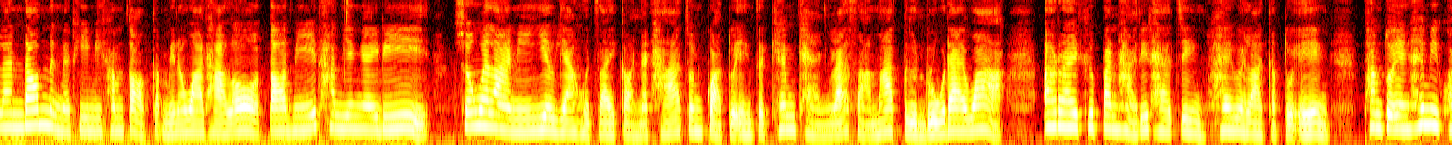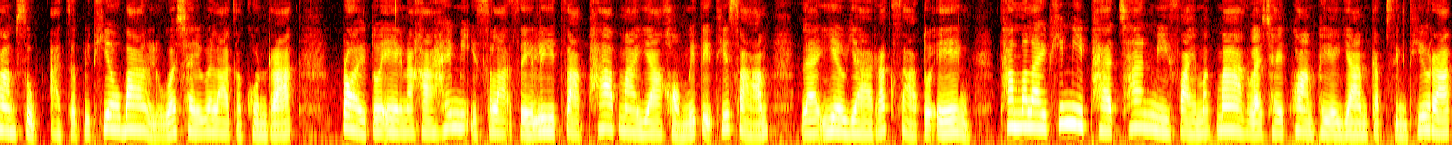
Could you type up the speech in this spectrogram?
แรนดอมหนึ่งนาทีมีคำตอบกับเมนาวาทาโร่ตอนนี้ทำยังไงดี ช่วงเวลานี้เยียวยาหัวใจก่อนนะคะ จนกว่าตัวเองจะเข้มแข็งและสามารถตื่นรู้ได้ว่า อะไรคือปัญหาที่แท้จริง ให้เวลากับตัวเองทำตัวเองให้มีความสุขอาจจะไปเที่ยวบ้าง หรือว่าใช้เวลากับคนรัก ล่อยตัวเองนะคะ ให้มีอิสระเสรีจากภาพมายาของมิติที่ 3 และเยียวยารักษาตัวเองทำอะไรที่มีแพชชั่นมีไฟมากๆ และใช้ความพยายามกับสิ่งที่รัก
